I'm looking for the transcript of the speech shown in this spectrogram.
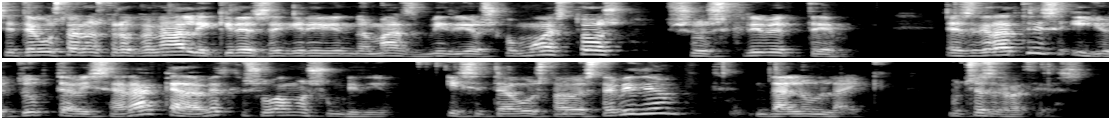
Si te gusta nuestro canal y quieres seguir viendo más vídeos como estos, suscríbete. Es gratis y YouTube te avisará cada vez que subamos un vídeo. Y si te ha gustado este vídeo, dale un like. Muchas gracias.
